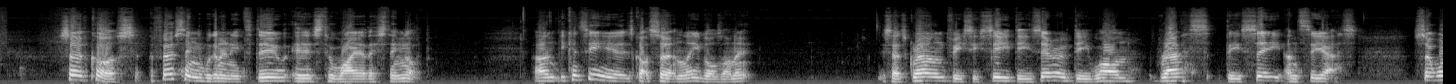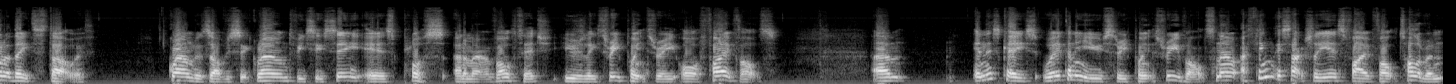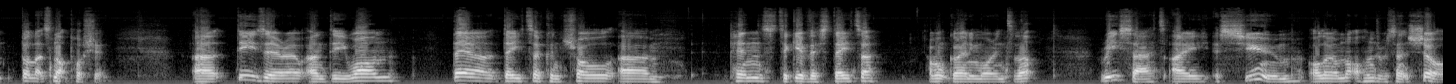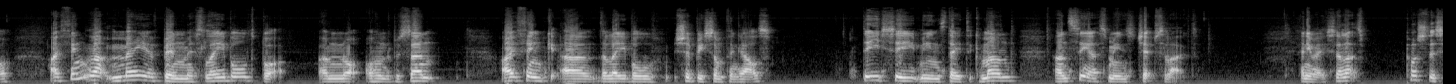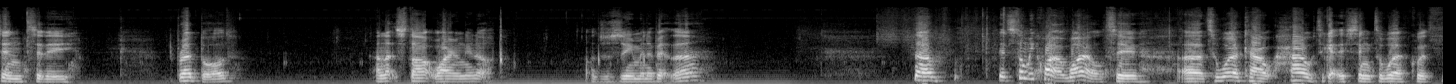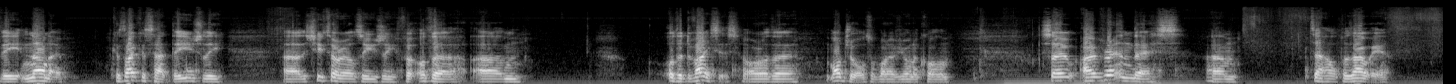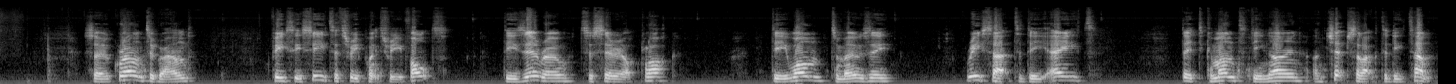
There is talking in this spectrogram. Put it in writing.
So of course, the first thing we're going to need to do is to wire this thing up. And you can see here it's got certain labels on it. It says ground, VCC, D0, D1, RES, DC and CS. So what are they to start with? Ground is obviously ground, VCC is plus an amount of voltage, usually 3.3 or 5 volts. Um, in this case we're going to use 3.3 volts. Now I think this actually is 5 volt tolerant but let's not push it. Uh, D0 and D1 they are data control um, pins to give this data. I won't go any more into that. Reset, I assume, although I'm not 100% sure, I think that may have been mislabeled, but I'm not 100%. I think uh, the label should be something else. DC means data command, and CS means chip select. Anyway, so let's push this into the breadboard, and let's start wiring it up. I'll just zoom in a bit there. Now, it's took me quite a while to uh, to work out how to get this thing to work with the Nano, because like I said, they usually uh, the tutorials are usually for other um, other devices or other modules or whatever you want to call them. So I've written this um, to help us out here. So ground to ground, VCC to 3.3 volts, D0 to serial clock, D1 to MOSI, reset to D8, data command to D9 and chip select to D10.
